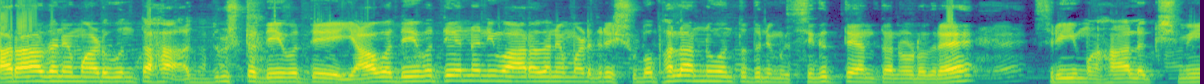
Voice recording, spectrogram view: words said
ಆರಾಧನೆ ಮಾಡುವಂತಹ ಅದೃಷ್ಟ ದೇವತೆ, ಯಾವ ದೇವತೆಯನ್ನು ನೀವು ಆರಾಧನೆ ಮಾಡಿದರೆ ಶುಭ ಫಲ ಅನ್ನುವಂಥದ್ದು ನಿಮಗೆ ಸಿಗುತ್ತೆ ಅಂತ ನೋಡಿದ್ರೆ ಶ್ರೀ ಮಹಾಲಕ್ಷ್ಮಿ,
